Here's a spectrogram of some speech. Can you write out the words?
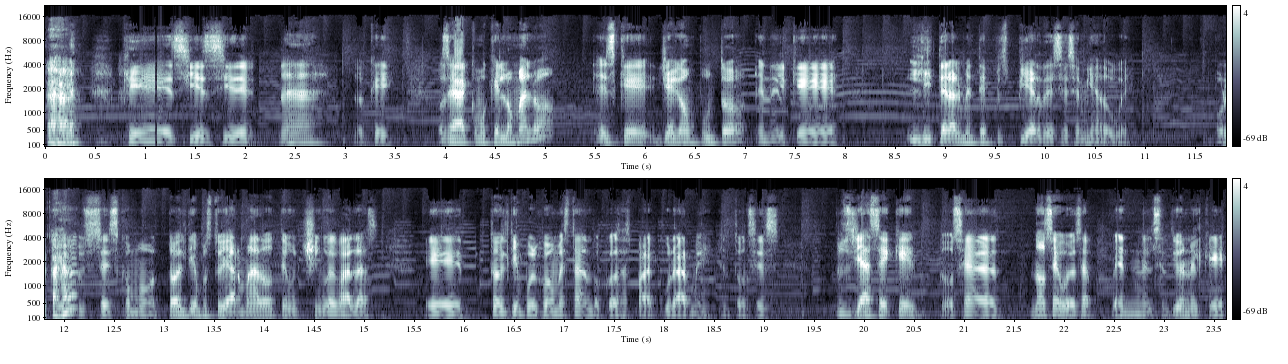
que sí es así de, ah, ok. O sea, como que lo malo es que llega un punto en el que literalmente pues pierdes ese miedo, güey. Porque pues es como todo el tiempo estoy armado, tengo un chingo de balas. Eh, todo el tiempo el juego me está dando cosas para curarme. Entonces pues ya sé que, o sea, no sé, güey, o sea, en el sentido en el que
